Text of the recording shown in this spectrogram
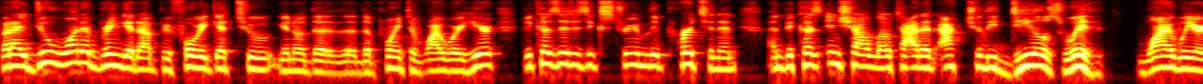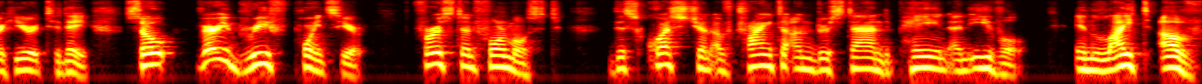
but I do want to bring it up before we get to you know the, the, the point of why we're here because it is extremely pertinent and because inshallah ta'ala it actually deals with why we are here today. So, very brief points here. First and foremost, this question of trying to understand pain and evil in light of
